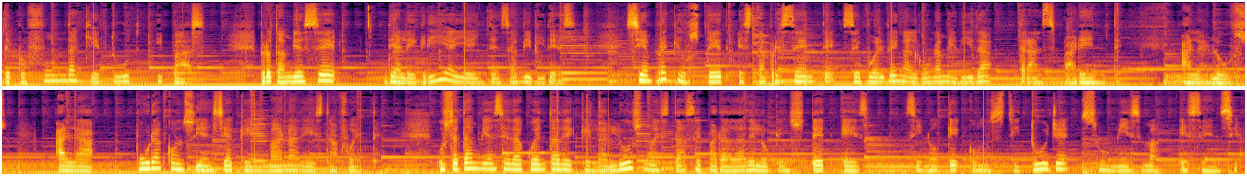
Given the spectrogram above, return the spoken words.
de profunda quietud y paz, pero también se de alegría y intensa vividez. Siempre que usted está presente, se vuelve en alguna medida transparente a la luz, a la pura conciencia que emana de esta fuente. Usted también se da cuenta de que la luz no está separada de lo que usted es, sino que constituye su misma esencia.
